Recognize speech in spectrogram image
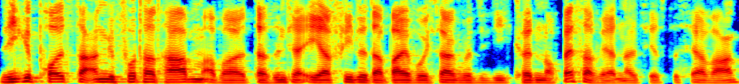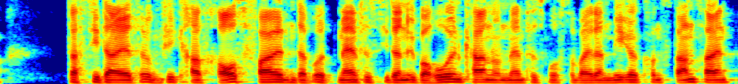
Siegepolster angefuttert haben, aber da sind ja eher viele dabei, wo ich sagen würde, die können noch besser werden, als sie jetzt bisher waren. Dass die da jetzt irgendwie krass rausfallen, da wird Memphis die dann überholen kann und Memphis muss dabei dann mega konstant sein.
